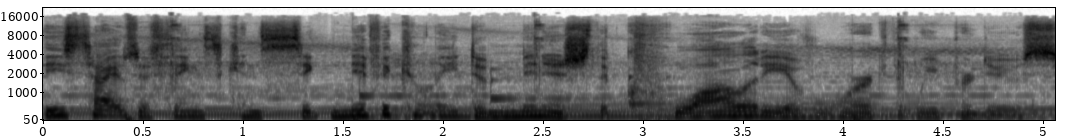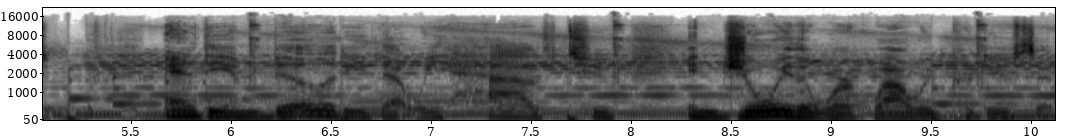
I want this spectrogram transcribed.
these types of things can significantly diminish the quality of work that we produce and the ability that we have to enjoy the work while we produce it.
